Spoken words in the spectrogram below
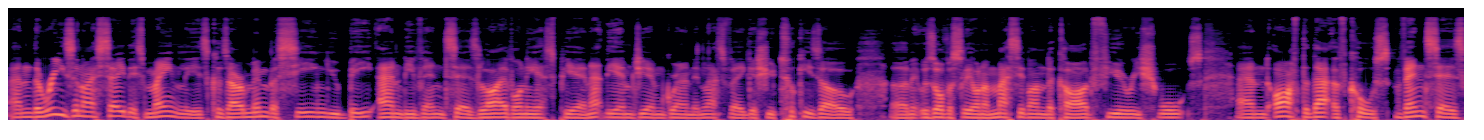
And the reason I say this mainly is because I remember seeing you beat Andy Vences live on ESPN at the MGM Grand in Las Vegas. You took his O. Um, it was obviously on a massive undercard, Fury Schwartz. And after that, of course, Vences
